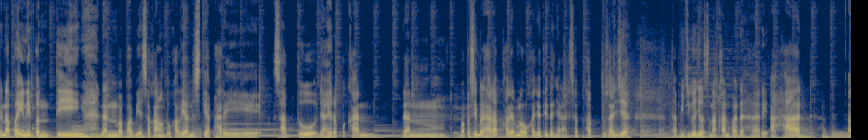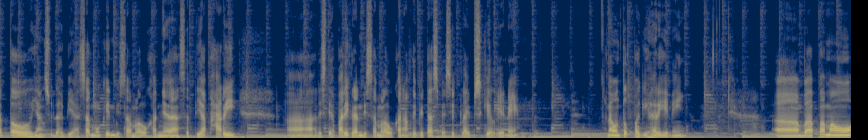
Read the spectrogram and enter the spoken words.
Kenapa ini penting dan Bapak biasakan untuk kalian di setiap hari Sabtu di akhir pekan? Dan Bapak sih berharap kalian melakukannya tidak hanya hari Sabtu saja tapi juga dilaksanakan pada hari Ahad atau yang sudah biasa mungkin bisa melakukannya setiap hari. Uh, di setiap hari kalian bisa melakukan aktivitas basic life skill ini. Nah untuk pagi hari ini uh, Bapak mau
